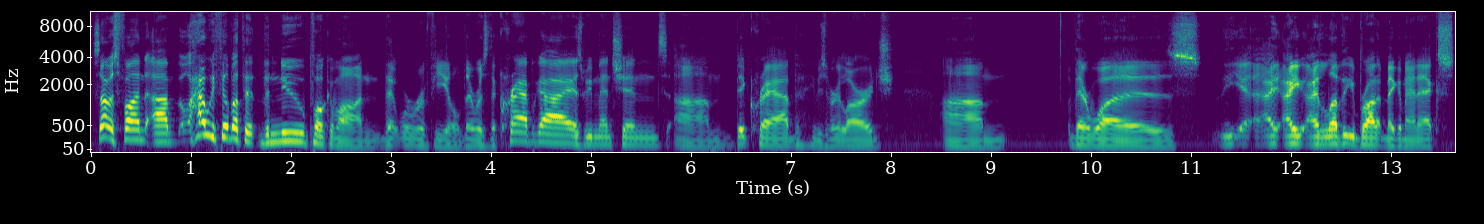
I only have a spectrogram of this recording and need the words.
so that was fun. Um, how do we feel about the, the new Pokemon that were revealed? There was the crab guy, as we mentioned, um, big crab. He was very large. Um, there was the I, I I love that you brought up Mega Man X.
